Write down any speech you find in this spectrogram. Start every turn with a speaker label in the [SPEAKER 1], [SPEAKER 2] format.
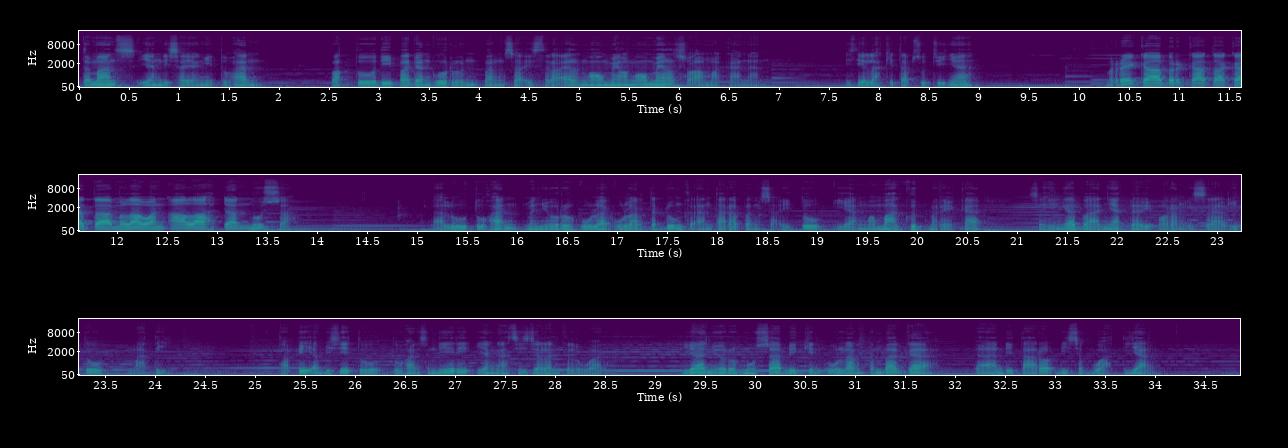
[SPEAKER 1] Teman yang disayangi Tuhan, waktu di padang gurun bangsa Israel ngomel-ngomel soal makanan. Istilah kitab sucinya, mereka berkata-kata melawan Allah dan Musa. Lalu Tuhan menyuruh ular-ular tedung ke antara bangsa itu yang memagut mereka sehingga banyak dari orang Israel itu mati. Tapi abis itu Tuhan sendiri yang ngasih jalan keluar dia nyuruh Musa bikin ular tembaga dan ditaruh di sebuah tiang.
